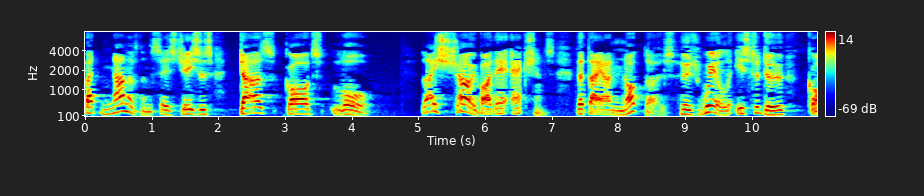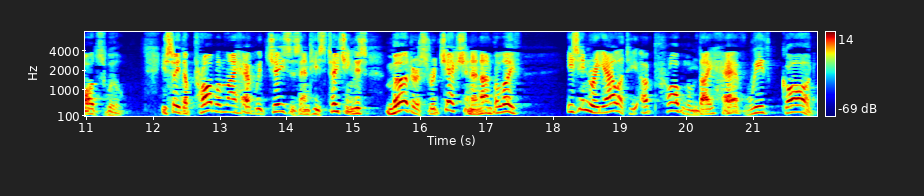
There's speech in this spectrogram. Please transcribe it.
But none of them, says Jesus, does God's law. They show by their actions that they are not those whose will is to do God's will. You see, the problem they have with Jesus and his teaching, this murderous rejection and unbelief, is in reality a problem they have with God.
